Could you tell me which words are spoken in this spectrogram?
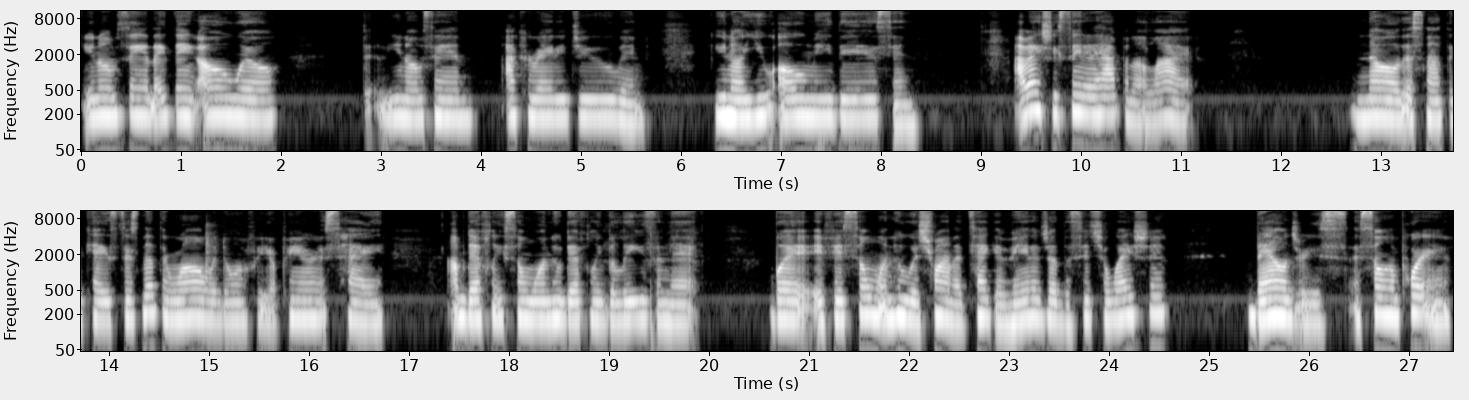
You know what I'm saying? They think, oh, well, you know what I'm saying? I created you and, you know, you owe me this. And I've actually seen it happen a lot. No, that's not the case. There's nothing wrong with doing for your parents. Hey, I'm definitely someone who definitely believes in that. But if it's someone who is trying to take advantage of the situation, boundaries is so important.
